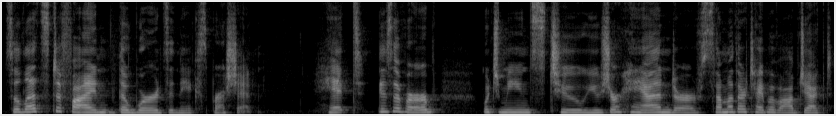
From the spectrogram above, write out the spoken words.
So let's define the words in the expression. Hit is a verb, which means to use your hand or some other type of object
